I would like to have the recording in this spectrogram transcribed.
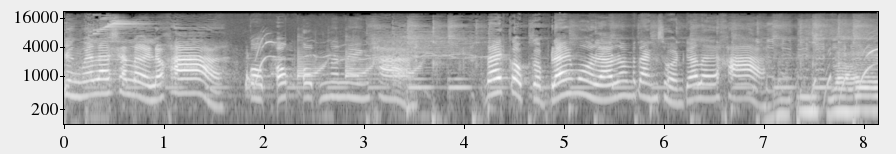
ถึงเวลาเฉลยแล้วค่ะ อบอบอบนั่นเองค่ะ ได้กบกับได้หมดแล้วเรามาแต่งสวนกันเลยค่ะ มีอีกหลาย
